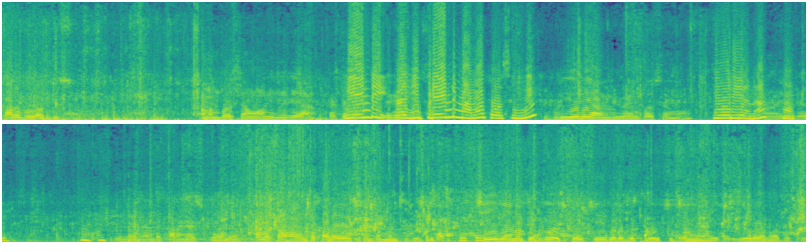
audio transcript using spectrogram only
కర్రపులో తీసుకున్నాం మనం పోసాము యూరియా ఏంటి? అది ఇప్పుడు ఏంటి మామ పోసింది? ఇప్పుడు యూరియా మేము పోసాము. యూరియానా? ఓకే. ఏంటంటే కర్ర చేసుకోవాలి. పొల సహాయంతో కర్ర చేసుకుంటే మంచిది. చేయగానే పెట్టుకోవచ్చు. చేయి కూడా పెట్టుకోవచ్చు. ఇబ్బంది లేదు. యూరియా కాబట్టి.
